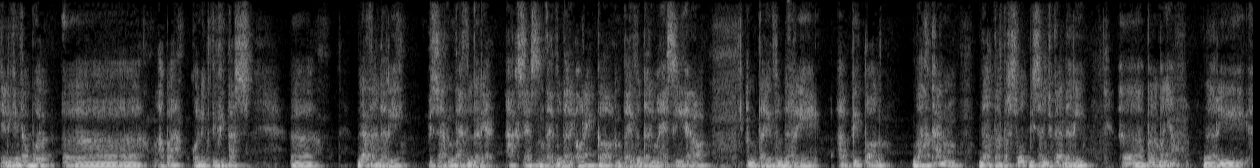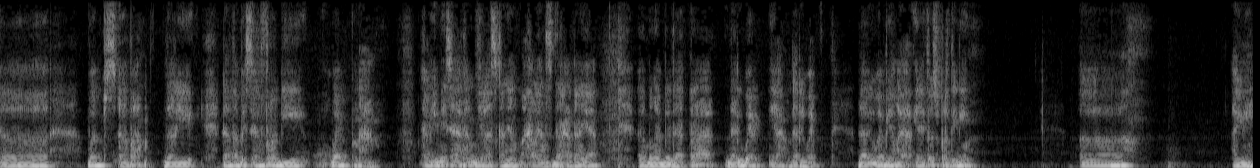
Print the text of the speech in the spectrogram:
Jadi kita buat uh, apa konektivitas uh, data dari bisa entah itu dari akses, entah itu dari Oracle, entah itu dari MySQL, entah itu dari uh, Python, bahkan data tersebut bisa juga dari uh, apa namanya dari uh, web apa dari database server di web. Nah, Kali ini saya akan menjelaskan yang hal yang sederhana ya, e, mengambil data dari web ya, dari web. Dari web yang yaitu seperti ini. Uh, nah ini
